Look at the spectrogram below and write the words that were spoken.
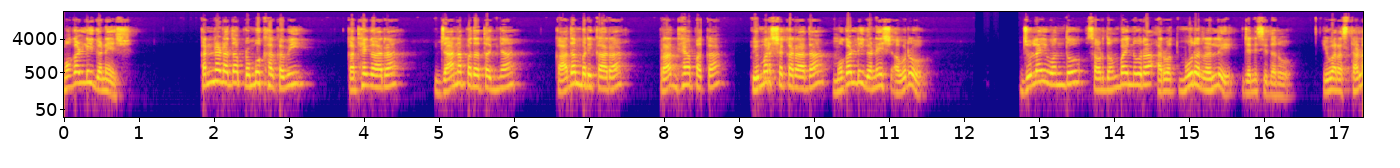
ಮೊಗಳ್ಳಿ ಗಣೇಶ್, ಕನ್ನಡದ ಪ್ರಮುಖ ಕವಿ, ಕಥೆಗಾರ, ಜಾನಪದ ತಜ್ಞ, ಕಾದಂಬರಿಕಾರ, ಪ್ರಾಧ್ಯಾಪಕ, ವಿಮರ್ಶಕರಾದ ಮೊಗಳ್ಳಿ ಗಣೇಶ್ ಅವರು ಜುಲೈ ಒಂದು, ಸಾವಿರದ ಒಂಬೈನೂರ ಅರವತ್ತ್ಮೂರರಲ್ಲಿ ಜನಿಸಿದರು. ಇವರ ಸ್ಥಳ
